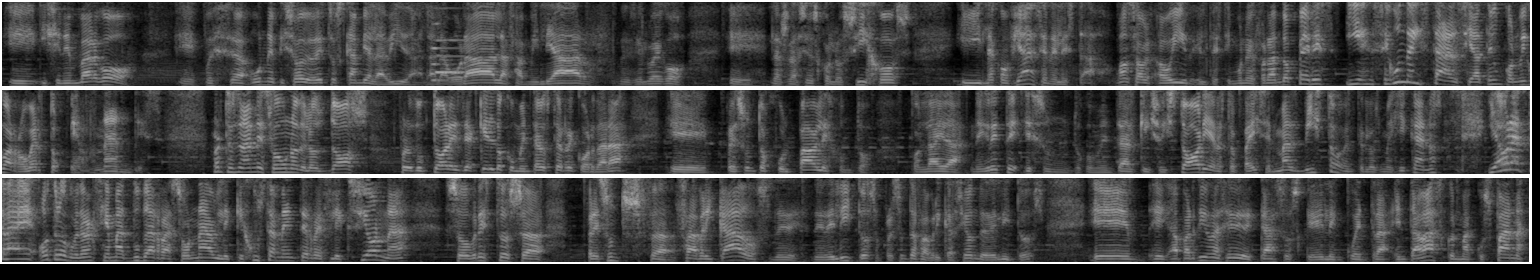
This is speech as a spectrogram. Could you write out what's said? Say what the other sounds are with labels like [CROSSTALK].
y, sin embargo, eh, pues uh, un episodio de estos cambia la vida, la laboral, la familiar, desde luego eh, las relaciones con los hijos y la confianza en el Estado. Vamos a oír el testimonio de Fernando Pérez y en segunda instancia tengo conmigo a Roberto Hernández. Roberto Hernández fue uno de los dos productores de aquel documental, usted recordará, eh, Presuntos Culpables junto con Laida Negrete. Es un documental que hizo historia en nuestro país, el más visto entre los mexicanos. Y ahora trae otro documental que se llama Duda Razonable, que justamente reflexiona sobre estos uh, presuntos fabricados de, delitos o presunta fabricación de delitos eh, eh, a partir de una serie de casos que él encuentra en Tabasco, en Macuspana.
